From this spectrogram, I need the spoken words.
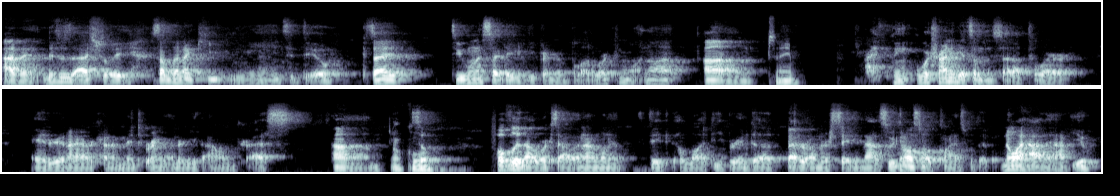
I haven't. This is actually something I keep meaning to do because I do you want to start digging deeper into blood work and whatnot. Um, Same. I think we're trying to get something set up to where Andrea and I are kind of mentoring underneath Alan Kress. Um, oh, cool. So hopefully that works out, and I want to dig a lot deeper into better understanding that, so we can also help clients with it. But no, I haven't. Have you?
